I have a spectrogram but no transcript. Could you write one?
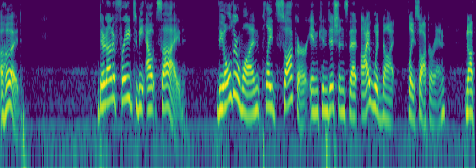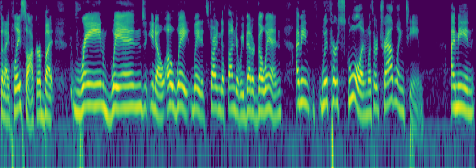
a hood. They're not afraid to be outside. The older one played soccer in conditions that I would not play soccer in. Not that I play soccer, but rain, wind, you know, oh, wait, wait, it's starting to thunder. We better go in. I mean, with her school and with her traveling team. I mean,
